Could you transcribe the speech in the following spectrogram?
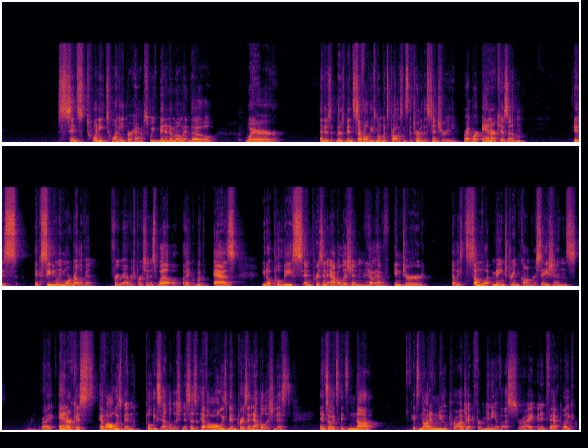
since 2020 perhaps we've been in a moment though where and there's there's been several of these moments probably since the turn of the century right where anarchism is exceedingly more relevant for your average person as well. Like with as you know, police and prison abolition have, have entered at least somewhat mainstream conversations, right? Anarchists have always been police abolitionists, have always been prison abolitionists. And so it's it's not it's not a new project for many of us, right? And in fact, like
